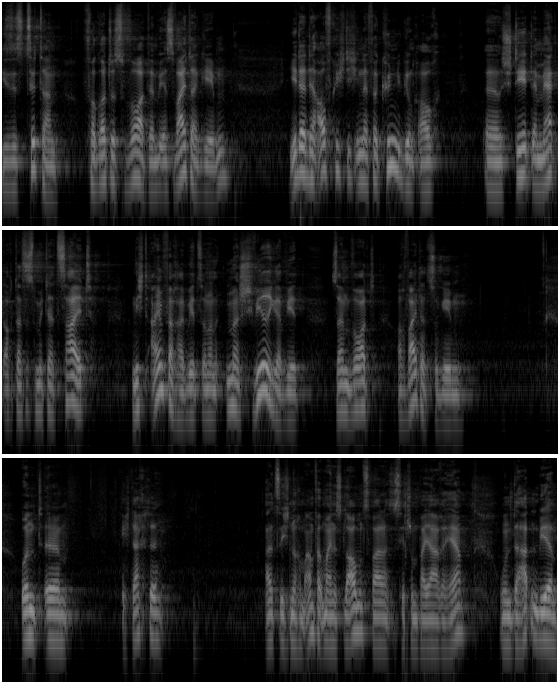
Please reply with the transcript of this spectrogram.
dieses Zittern vor Gottes Wort, wenn wir es weitergeben. Jeder, der aufrichtig in der Verkündigung auch steht, der merkt auch, dass es mit der Zeit nicht einfacher wird, sondern immer schwieriger wird, sein Wort auch weiterzugeben. Und ähm, ich dachte, als ich noch am Anfang meines Glaubens war, das ist jetzt schon ein paar Jahre her, und da hatten wir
